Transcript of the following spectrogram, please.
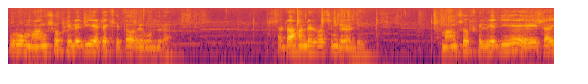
পুরো মাংস ফেলে দিয়ে এটা খেতে হবে বন্ধুরা। এটা হান্ড্রেড পার্সেন্ট গ্যারান্টি মাংস ফেলে দিয়ে এটাই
